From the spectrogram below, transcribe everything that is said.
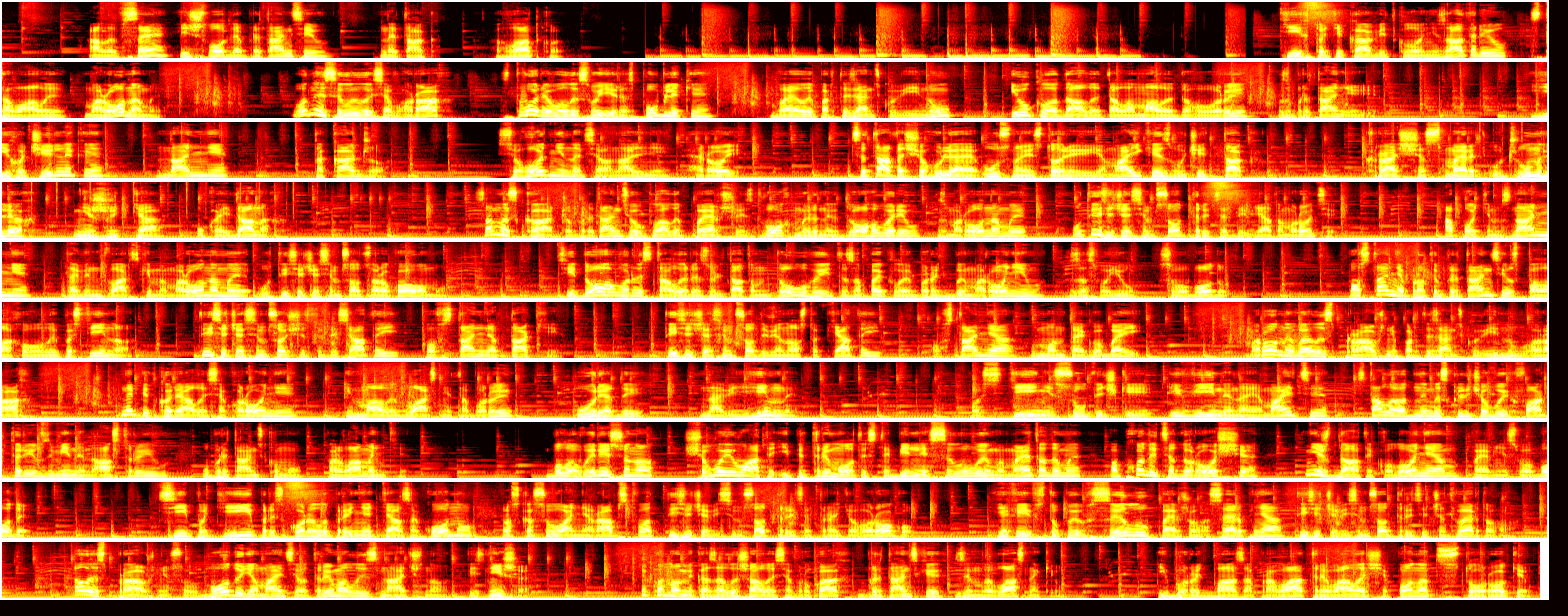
Але все йшло для британців не так гладко. Ті, хто тікав від колонізаторів, ставали маронами. Вони селилися в горах, створювали свої республіки, вели партизанську війну і укладали та ламали договори з Британією. Їх очільники Нанні та Каджо. Сьогодні національні герої. Цитата, що гуляє усною історією Ямайки, звучить так: Краща смерть у джунглях, ніж життя у кайданах. Саме з Каджо британці уклали перший з двох мирних договорів з маронами у 1739 році, а потім з Нанні та віндварськими маронами у 1740-му. Ці договори стали результатом довгої та запеклої боротьби маронів за свою свободу. Повстання проти британців спалахували постійно. 1760-й повстання Такі, 1795-й повстання в Монтего Бей. Марони вели справжню партизанську війну в горах, не підкорялися короні і мали власні табори, уряди, навіть гімни. Постійні сутички і війни на Ямайці стали одним із ключових факторів зміни настроїв у британському парламенті. Було вирішено, що воювати і підтримувати стабільність силовими методами обходиться дорожче, ніж дати колоніям певні свободи. Ці події прискорили прийняття закону про скасування рабства 1833 року, який вступив в силу 1 серпня 1834 Але справжню свободу ямайці отримали значно пізніше. Економіка залишалася в руках британських землевласників, і боротьба за права тривала ще понад 100 років.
